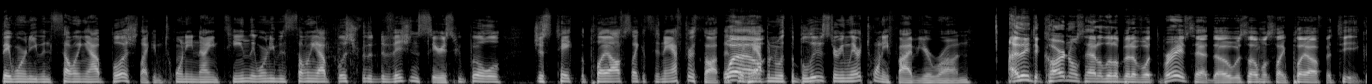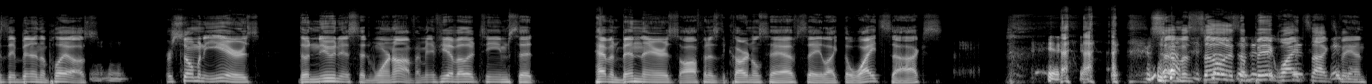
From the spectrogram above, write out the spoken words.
they weren't even selling out Busch. Like in 2019, they weren't even selling out Busch for the division series. People just take the playoffs like it's an afterthought. That's what happened with the Blues during their 25 year run. I think the Cardinals had a little bit of what the Braves had though. It was almost like playoff fatigue because they've been in the playoffs Mhm. for so many years. The newness had worn off. I mean, if you have other teams that haven't been there as often as the Cardinals have, say like the White Sox. so, so, So- as a big White Sox fan,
